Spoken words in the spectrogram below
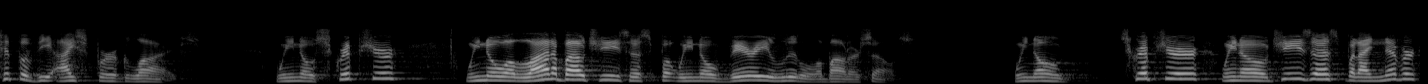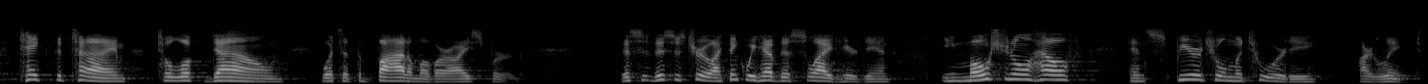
tip of the iceberg lives. We know Scripture, we know a lot about Jesus, but we know very little about ourselves. We know Scripture, we know Jesus, but I never take the time to look down what's at the bottom of our iceberg. This is, this is true. I think we have this slide here, Dan. Emotional health and spiritual maturity are linked.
